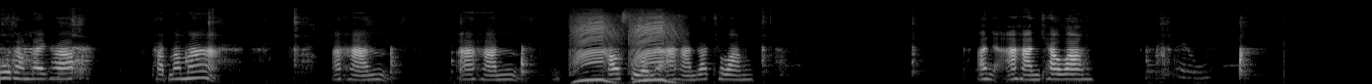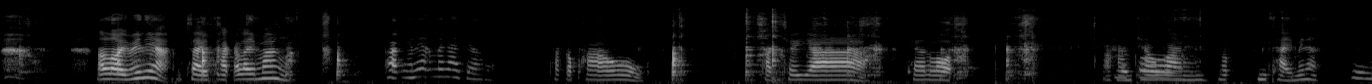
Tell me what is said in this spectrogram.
ภูทำอะไรครับ ผัดมาม่า อาหาร อาหารชาวสวนเนี่ยอาหารราชวังอันอาหารชาววังไม่รู้อร่อยไหมเนี่ย ใส่ผักอะไรมั่ง ผักอันเนี้ยไม่น่าจะอร่อยผักกะเพรา ผักชายา แครอท อาหารชาววังแล้วมีไข่ไหมน่ะมีอื ม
